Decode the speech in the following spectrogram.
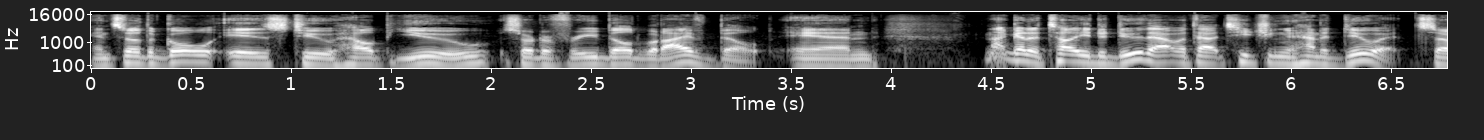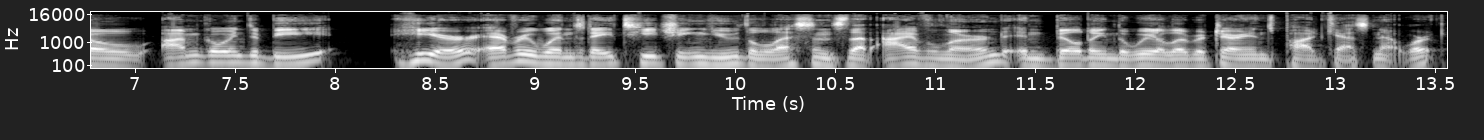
and so the goal is to help you sort of rebuild what I've built. And I'm not going to tell you to do that without teaching you how to do it. So I'm going to be here every Wednesday teaching you the lessons that I've learned in building the We Are Libertarians podcast network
